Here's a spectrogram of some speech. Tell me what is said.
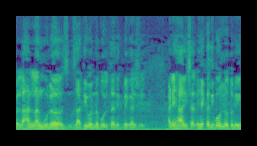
लहान लहान मुलं जातीवरनं बोलतात एकमेकांशी. आणि हा इशा हे कधी बोललो होतो मी?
